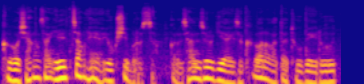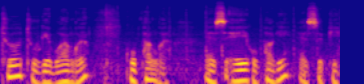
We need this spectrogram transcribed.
그것이 항상 일정해요. 60으로서. 그럼 산술기하에서 크거나 같다 두 배의 루트 두 개 뭐 한 거요? 곱한 거야. SA 곱하기 SP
